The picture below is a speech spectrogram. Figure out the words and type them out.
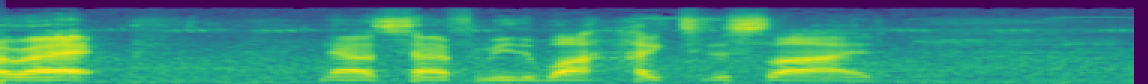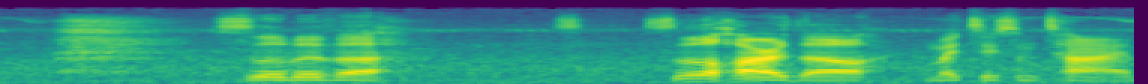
Alright, now it's time for me to walk, hike to the slide. It's a little bit of a, it's a little hard though. It might take some time.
